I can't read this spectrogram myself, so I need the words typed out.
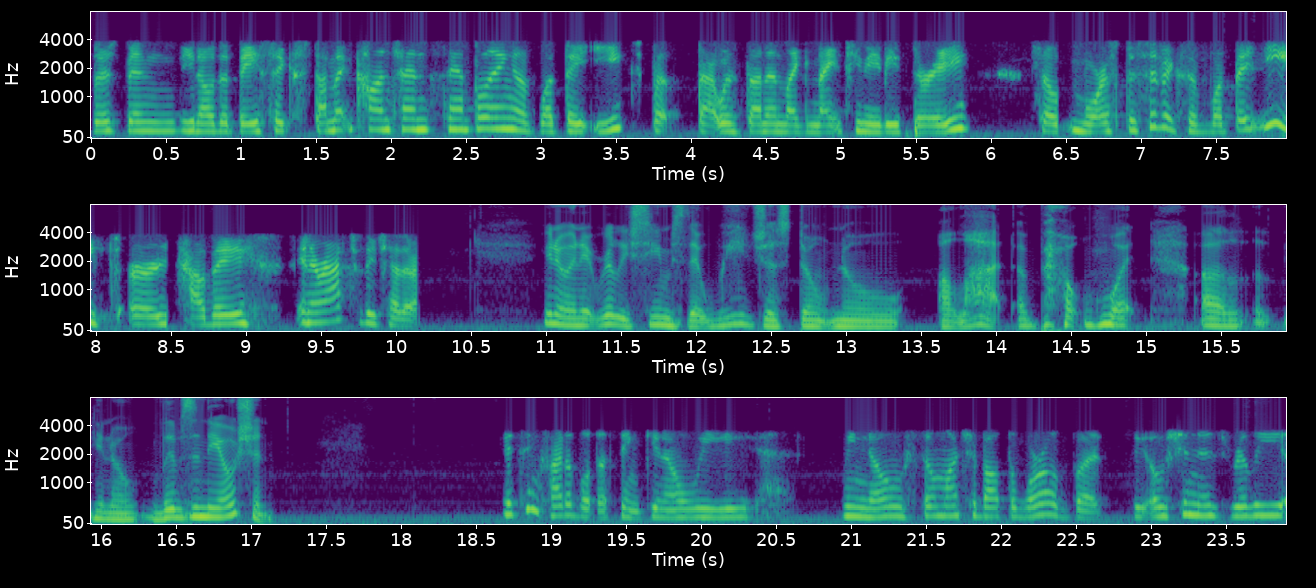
There's been, you know, the basic stomach content sampling of what they eat, but that was done in like 1983. So more specifics of what they eat or how they interact with each other. You know, and it really seems that we just don't know a lot about what, uh, you know, lives in the ocean. It's incredible to think, you know, we we know so much about the world, but the ocean is really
